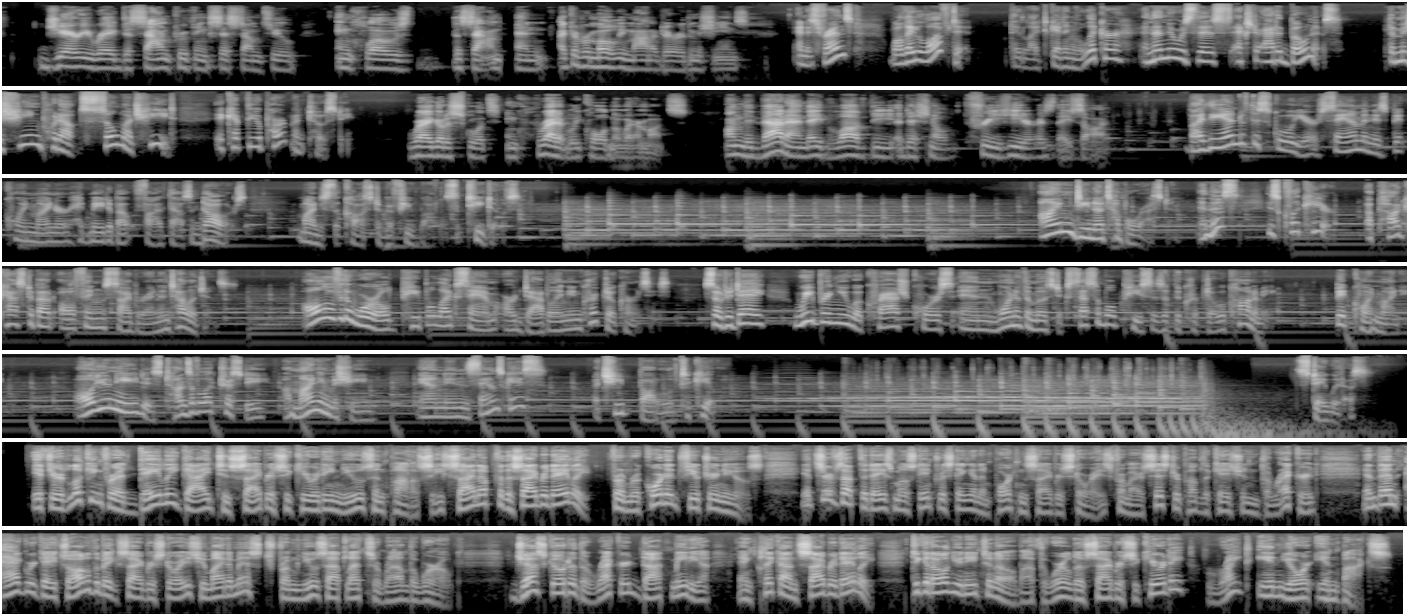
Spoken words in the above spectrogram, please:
jerry rigged a soundproofing system to enclose the sound, and I could remotely monitor the machines. And his friends, well, they loved it. They liked getting the liquor, and then there was this extra added bonus. The machine put out so much heat, it kept the apartment toasty where I go to school, it's incredibly cold in the winter months. On the, that end, they loved the additional free heater as they saw it. By the end of the school year, Sam and his Bitcoin miner had made about $5,000, minus the cost of a few bottles of Tito's. I'm Dina Temple Raston, and this is Click Here, a podcast about all things cyber and intelligence. All over the world, people like Sam are dabbling in cryptocurrencies. So today, we bring you a crash course in one of the most accessible pieces of the crypto economy Bitcoin mining. All you need is tons of electricity, a mining machine, and in Sam's case, a cheap bottle of tequila. Stay with us. If you're looking for a daily guide to cybersecurity news and policy, sign up for the Cyber Daily from Recorded Future News. It serves up the day's most interesting and important cyber stories from our sister publication, The Record, and then aggregates all of the big cyber stories you might have missed from news outlets around the world. Just go to therecord.media and click on Cyber Daily to get all you need to know about the world of cybersecurity right in your inbox.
